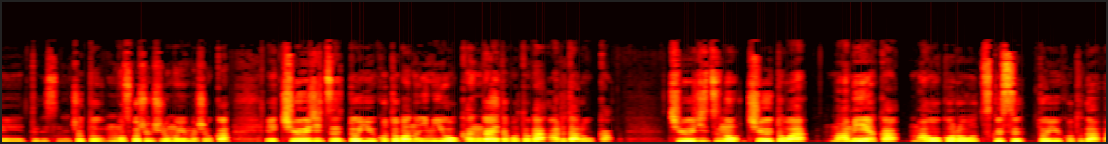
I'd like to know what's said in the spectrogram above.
えー、っとですね、ちょっともう少し後ろも読みましょうか。えー、忠実という言葉の意味を考えたことがあるだろうか。忠実の忠とは、豆やか、真心を尽くすということだ。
